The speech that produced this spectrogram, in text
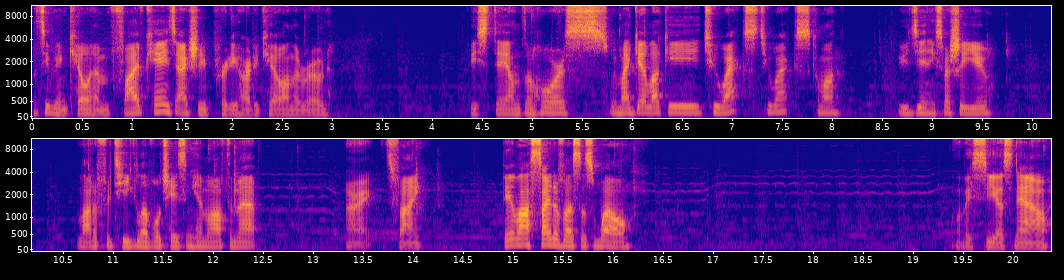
Let's see if we can kill him. 5k is actually pretty hard to kill on the road. If we stay on the horse, we might get lucky. 2 wax, 2 wax, come on. You didn't, especially you. A lot of fatigue level chasing him off the map. Alright, it's fine. They lost sight of us as well. Well, they see us now.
